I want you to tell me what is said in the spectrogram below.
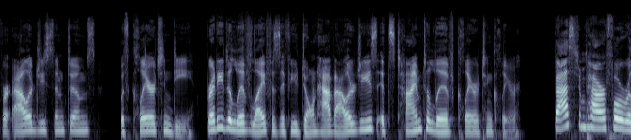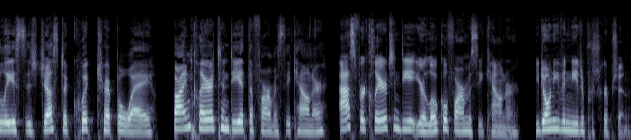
for allergy symptoms with Claritin D. Ready to live life as if you don't have allergies? It's time to live Claritin Clear. Fast and powerful release is just a quick trip away. Find Claritin D at the pharmacy counter. Ask for Claritin D at your local pharmacy counter. You don't even need a prescription.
